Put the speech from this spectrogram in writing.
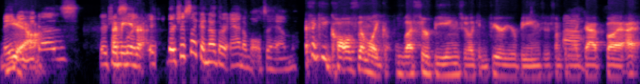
maybe Yeah. he does they're I just mean, like they're just like another animal to him I think he calls them like lesser beings or like inferior beings or something Ah. like that. But I,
